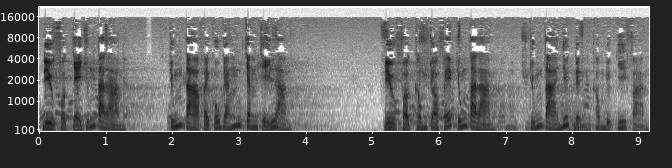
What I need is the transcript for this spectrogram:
điều phật dạy chúng ta làm, chúng ta phải cố gắng chăm chỉ làm. Điều phật không cho phép chúng ta làm, chúng ta nhất định không được vi phạm.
